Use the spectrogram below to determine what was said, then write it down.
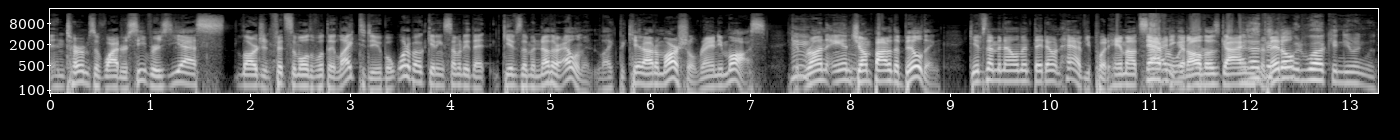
in terms of wide receivers? Yes, Largent fits the mold of what they like to do, but what about getting somebody that gives them another element, like the kid out of Marshall, Randy Moss? Can run and jump out of the building. Gives them an element they don't have. You put him outside, Never you get all work. those I guys don't in the think middle. it would work in New England.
